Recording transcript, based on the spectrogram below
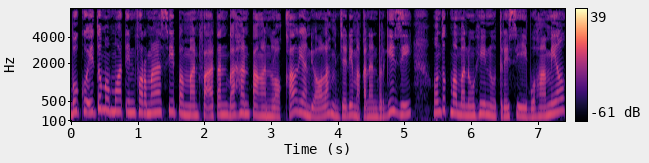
Buku itu memuat informasi pemanfaatan bahan pangan lokal yang diolah menjadi makanan bergizi untuk untuk memenuhi nutrisi ibu hamil,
